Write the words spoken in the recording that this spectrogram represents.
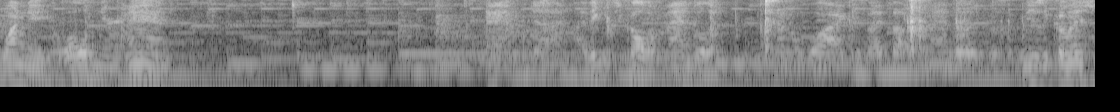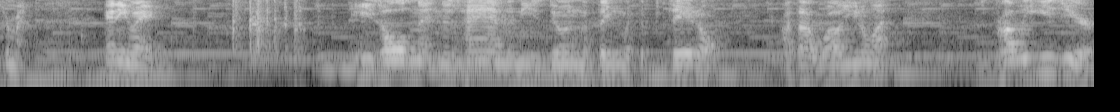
one that you hold in your hand, and uh, I think it's called a mandolin. I don't know why, because I thought a mandolin was a musical instrument. Anyway, he's holding it in his hand and he's doing the thing with the potato. I thought, well, you know what? It's probably easier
